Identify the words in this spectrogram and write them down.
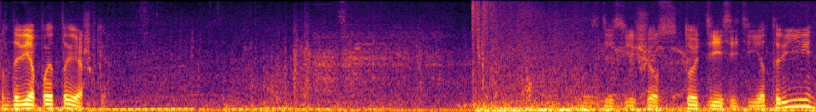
две ПТшки. Здесь еще 110 Е3.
